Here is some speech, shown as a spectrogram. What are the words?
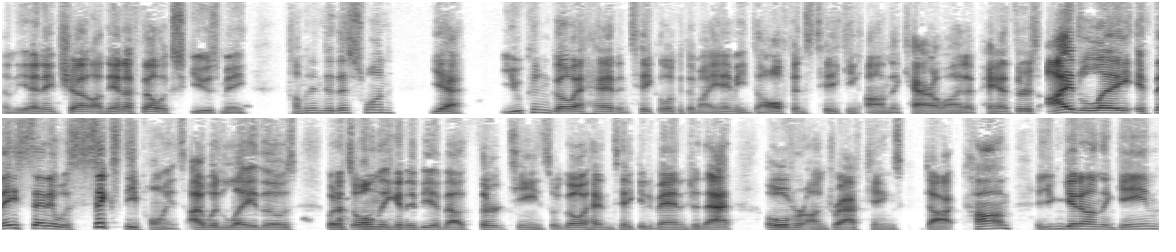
on the NHL, on the NFL, excuse me, coming into this one, yeah, you can go ahead and take a look at the Miami Dolphins taking on the Carolina Panthers. I'd lay, if they said it was 60 points, I would lay those, but it's only going to be about 13. So go ahead and take advantage of that over on DraftKings.com. And you can get it on the game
